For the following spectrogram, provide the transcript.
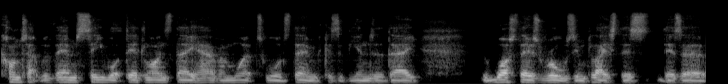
contact with them, see what deadlines they have and work towards them because at the end of the day, whilst there's rules in place, there's there's a,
